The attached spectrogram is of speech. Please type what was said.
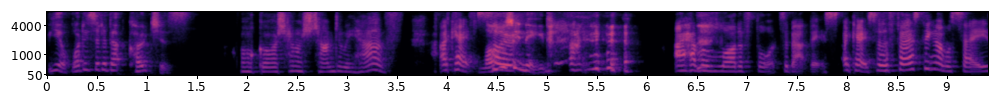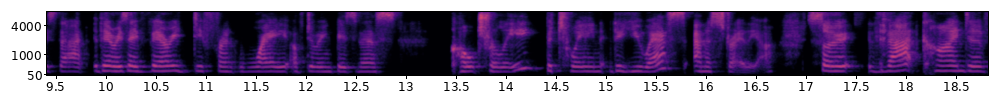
yeah what is it about coaches? Oh gosh how much time do we have? Okay as long so, as you need I have a lot of thoughts about this. Okay, so the first thing I will say is that there is a very different way of doing business culturally between the US and Australia. So that kind of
